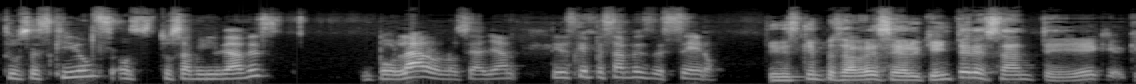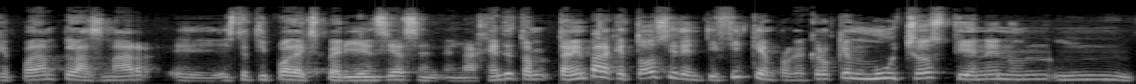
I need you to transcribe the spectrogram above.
tus skills o tus habilidades volaron, o sea, ya tienes que empezar desde cero. Tienes que empezar de cero. Y qué interesante ¿eh? que, puedan plasmar eh, este tipo de experiencias en, la gente, también para que todos se identifiquen, porque creo que muchos tienen un,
